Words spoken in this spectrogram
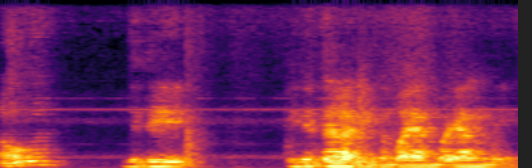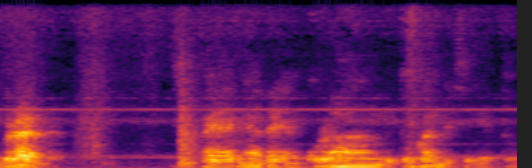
Naon Jadi ini teh lagi ngebayang-bayang nih berat. Kayaknya ada yang kurang gitu kan di sini tuh.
